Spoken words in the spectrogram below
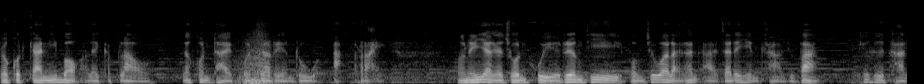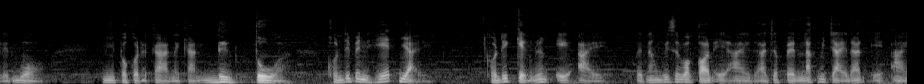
ปรากฏการณ์นี้บอกอะไรกับเรา และคนไทยควรจะเรียนรู้อะไรวันนี้อยากจะชวนคุยเรื่องที่ผมเชื่อว่าหลายท่านอาจจะได้เห็นข่าวอยู่บ้าง ก็คือ Talent War มีปรากฏการณ์ในการดึงตัว คนที่เป็นเฮดใหญ่ คนที่เก่งเรื่อง AI เป็นทั้งวิศวกร AI หรืออาจจะเป็นนักวิจัยด้าน AI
